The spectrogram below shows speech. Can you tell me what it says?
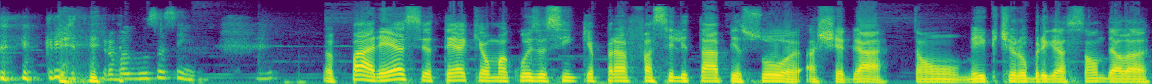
acredito que virou bagunça sim. Parece até que é uma coisa assim que é para facilitar a pessoa a chegar. Então, meio que tira a obrigação dela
